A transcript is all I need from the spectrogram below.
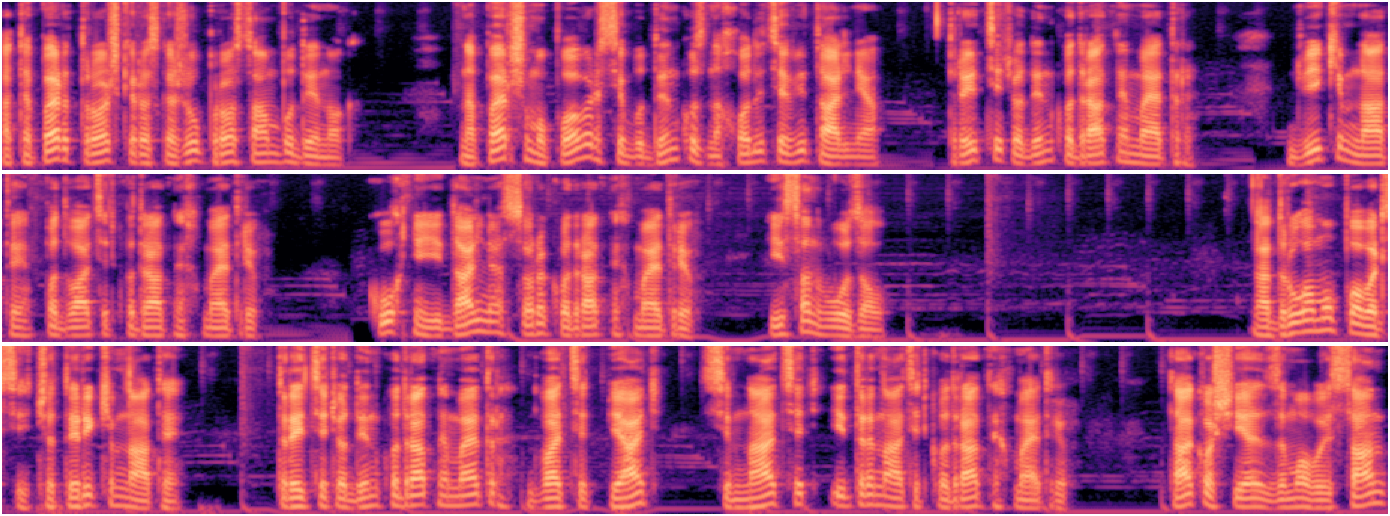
А тепер трошки розкажу про сам будинок. На першому поверсі будинку знаходиться вітальня 31 квадратний метр, дві кімнати по 20 квадратних метрів, кухня їдальня 40 квадратних метрів і санвузол. На другому поверсі 4 кімнати 31 квадратний метр, 25, 17 і 13 квадратних метрів. Також є зимовий санд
